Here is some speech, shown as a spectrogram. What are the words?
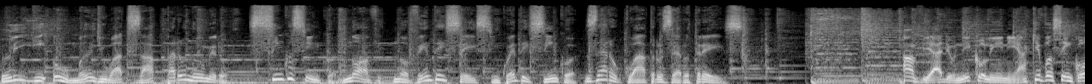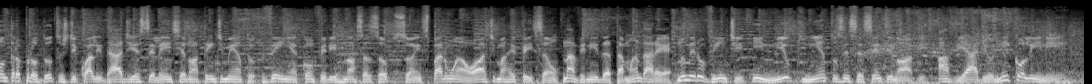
Ligue ou mande o WhatsApp para o número 559 9655 0403. Aviário Nicolini, aqui você encontra produtos de qualidade e excelência no atendimento. Venha conferir nossas opções para uma ótima refeição na Avenida Tamandaré, número 20 e 1569. Aviário Nicolini.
